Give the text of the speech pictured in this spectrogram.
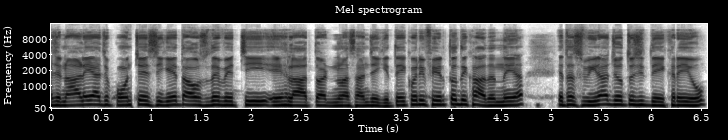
ਅਜਨਾਲੇ ਅੱਜ ਪਹੁੰਚੇ ਸੀਗੇ ਤਾਂ ਉਸ ਦੇ ਵਿੱਚ ਹੀ ਇਹ ਹਾਲਾਤ ਤੁਹਾਡੇ ਨਾਲ ਸਾਂਝੇ ਕੀਤੇ। ਇੱਕ ਵਾਰੀ ਫਿਰ ਤੋਂ ਦਿਖਾ ਦਿੰਦੇ ਆ ਇਹ ਤਸਵੀਰਾਂ ਜੋ ਤੁਸੀਂ ਦੇਖ ਰਹੇ ਹੋ,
